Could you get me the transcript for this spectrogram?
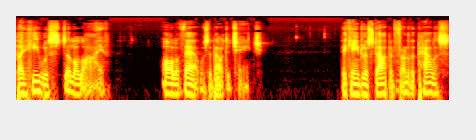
but he was still alive. All of that was about to change. They came to a stop in front of the palace.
